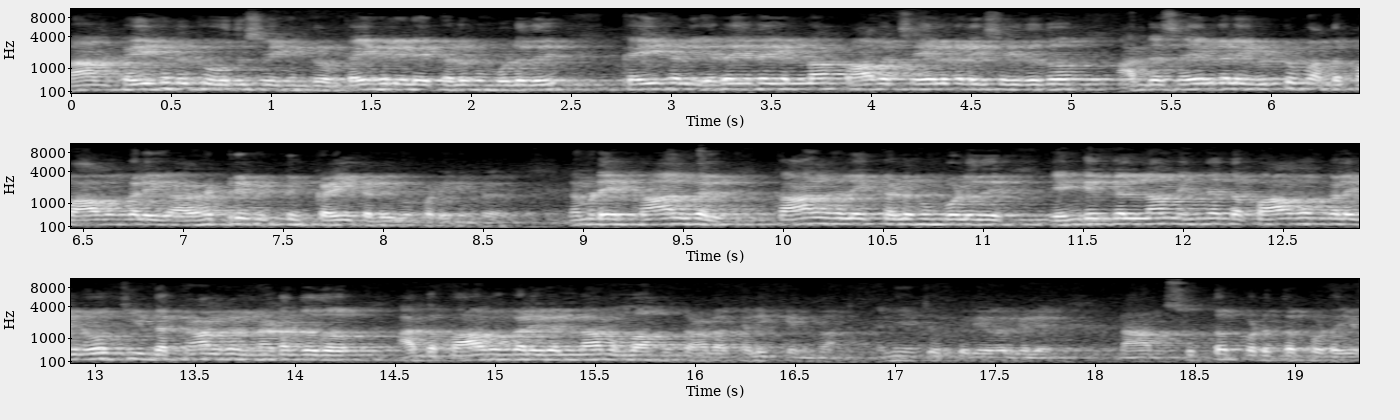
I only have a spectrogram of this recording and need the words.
நாம் கைகளுக்கு உது செய்கின்றோம். கைகளிலே கழுகும் பொழுது கைகள் எதை எதையெல்லாம் பாவ செயல்களை செய்ததோ அந்த செயல்களை விட்டும் அந்த பாவங்களை அகற்றிவிட்டு கை கழுவப்படுகின்றது. நம்முடைய கால்கள் கால்களை கழுகும் பொழுது எங்கெங்கெல்லாம் எந்தெந்த பாவங்களை நோக்கி இந்த கால்கள் நடந்ததோ அந்த பாவங்களை எல்லாம் அல்லாஹு தாலா கழிக்கின்றான். இணையத்திற்குரியவர்களே நாம் சுத்தப்படுத்தக்கூடிய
